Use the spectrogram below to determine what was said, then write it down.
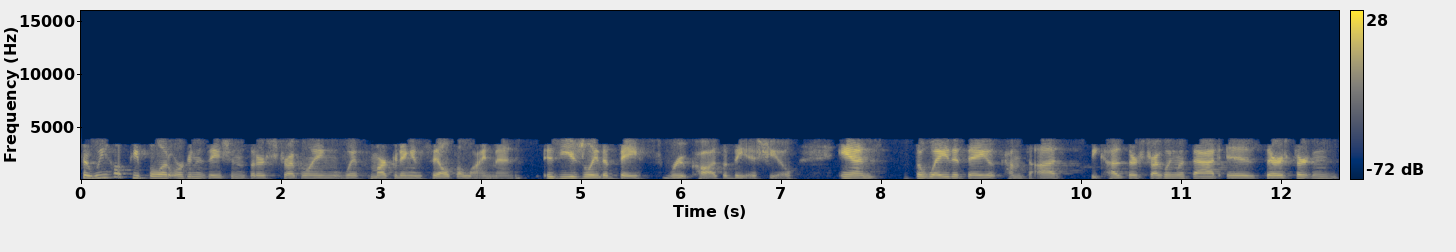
So we help people at organizations that are struggling with marketing and sales alignment is usually the base root cause of the issue. And the way that they come to us because they're struggling with that is there are certain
